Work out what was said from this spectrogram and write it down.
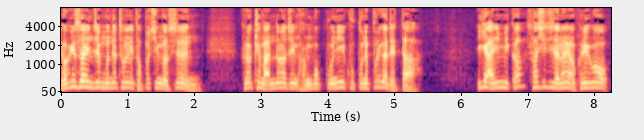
여기서 이제 문 대통령이 덧붙인 것은 그렇게 만들어진 광복군이 국군의 뿌리가 됐다. 이게 아닙니까? 사실이잖아요. 그리고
